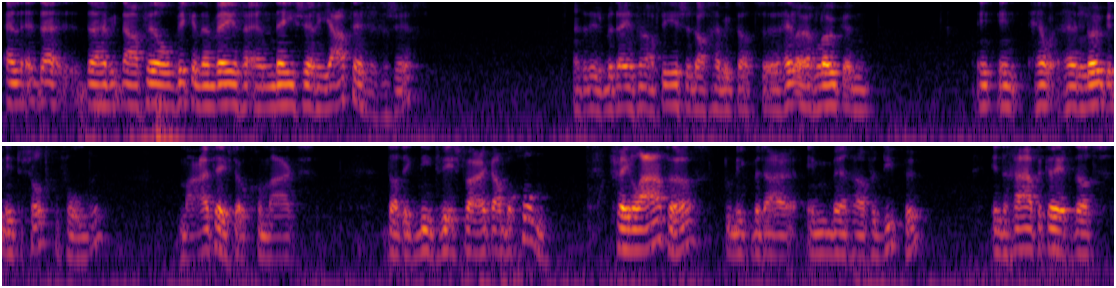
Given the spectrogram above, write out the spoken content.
En daar, daar heb ik na veel wikken en wegen en nee zeggen ja tegen gezegd. En dat is meteen vanaf de eerste dag heb ik dat eh, heel erg leuk en, in, in, heel, heel leuk en interessant gevonden. Maar het heeft ook gemaakt dat ik niet wist waar ik aan begon. Veel later, toen ik me daarin ben gaan verdiepen, in de gaten kreeg dat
